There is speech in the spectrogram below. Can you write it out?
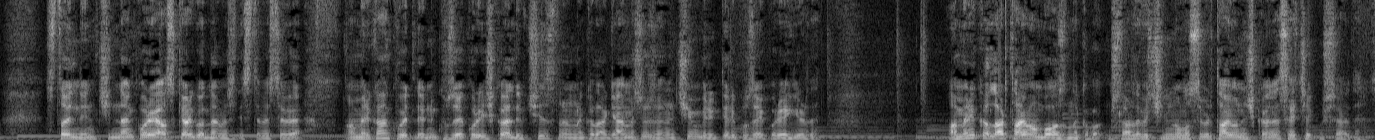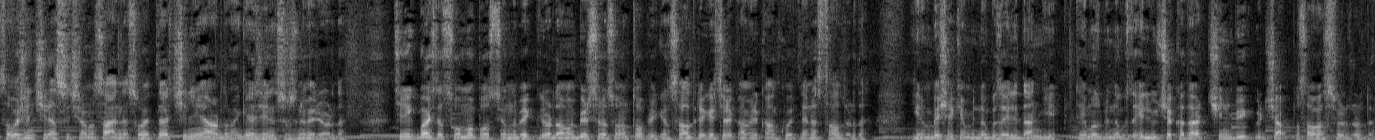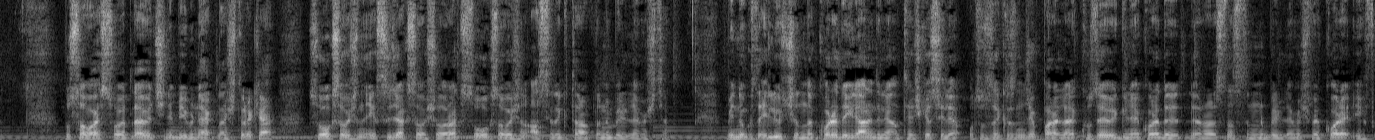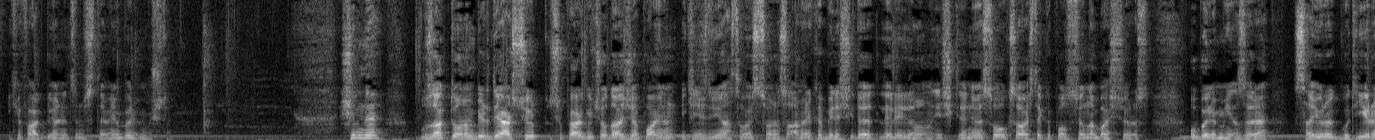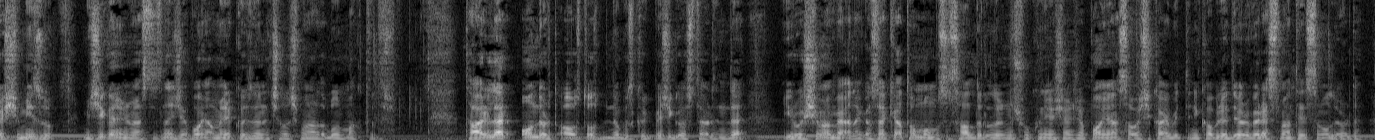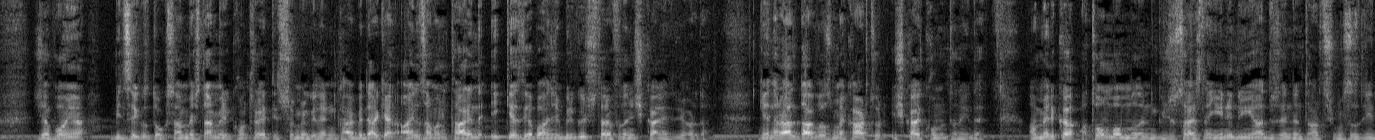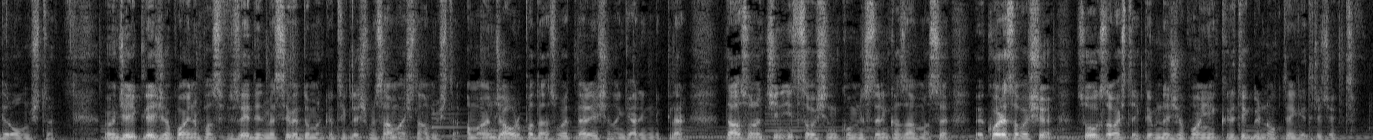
Stalin'in Çin'den Kore'ye asker göndermesini istemesi ve Amerikan kuvvetlerinin Kuzey Kore işgal edip Çin sınırına kadar gelmesi üzerine Çin birlikleri Kuzey Kore'ye girdi. Amerikalılar Tayvan boğazını kapatmışlardı ve Çin'in olası bir Tayvan işgaline set çekmişlerdi. Savaşın Çin'e sıçraması halinde Sovyetler Çin'in yardıma geleceğinin sözünü veriyordu. Çin ilk başta soğuma pozisyonunu bekliyordu ama bir süre sonra topyekun saldırıya geçerek Amerikan kuvvetlerine saldırdı. 25 Ekim 1950'den Temmuz 1953'e kadar Çin büyük bir çaplı savaş sürdürdü. Bu savaş Sovyetler ve Çin'i birbirine yaklaştırırken Soğuk Savaş'ın ilk sıcak savaşı olarak Soğuk Savaş'ın Asya'daki taraflarını belirlemişti. 1953 yılında Kore'de ilan edilen ateşkes ile 38. paralel Kuzey ve Güney Kore devletleri arasında sınırını belirlemiş ve Kore iki farklı yönetim sistemine bölünmüştü. Şimdi Uzak Doğu'nun bir diğer süper güç odağı Japonya'nın 2. Dünya Savaşı sonrası Amerika Birleşik Devletleri ile olan ilişkilerini ve Soğuk Savaş'taki pozisyonuna başlıyoruz. Bu bölümün yazarı Sayuri Gutierrez Shimizu, Michigan Üniversitesi'nde Japonya-Amerika üzerine çalışmalarda bulunmaktadır. Tarihler 14 Ağustos 1945'i gösterdiğinde Hiroşima ve Nagasaki atom bombası saldırılarının şokunu yaşayan Japonya savaşı kaybettiğini kabul ediyor ve resmen teslim oluyordu. Japonya 1895'ten beri kontrol ettiği sömürgelerini kaybederken aynı zamanda tarihinde ilk kez yabancı bir güç tarafından işgal ediliyordu. General Douglas MacArthur işgal komutanıydı. Amerika atom bombalarının gücü sayesinde yeni dünya düzeninin tartışmasız lider olmuştu. Öncelikle Japonya'nın pasifize edilmesi ve demokratikleşmesi amaçlanmıştı. Ama önce Avrupa'da Sovyetlerle yaşanan gerginlikler, daha sonra Çin İç Savaşı'nın komünistlerin kazanması ve Kore Savaşı Soğuk Savaş denkleminde Japonya'yı kritik bir noktaya getirecekti.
